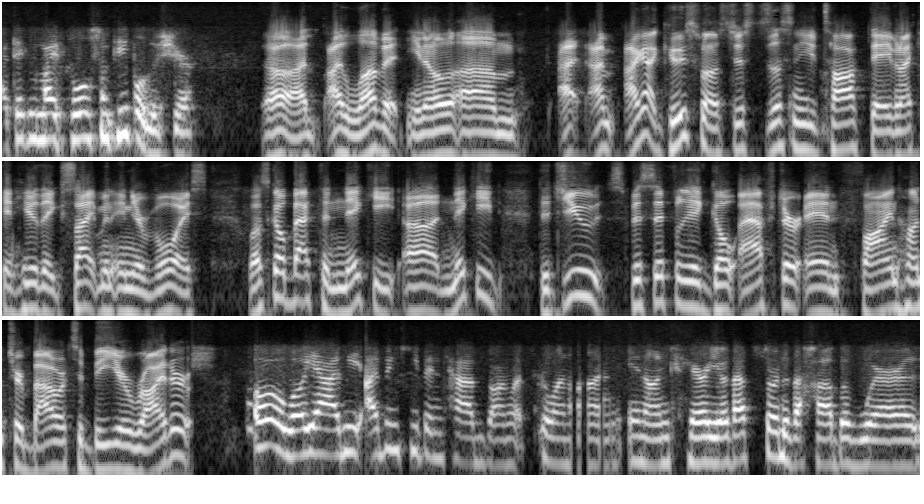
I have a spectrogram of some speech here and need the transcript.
I think we might fool some people this year. Oh, I, I love it. You know, um, I, I'm, I got goosebumps just listening to you talk, Dave, and I can hear the excitement in your voice. Let's go back to Nikki. Uh, Nikki, did you specifically go after and find Hunter Bauer to be your rider? Oh well, yeah. I mean, I've been keeping tabs on what's going on in Ontario. That's sort of the hub of where,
